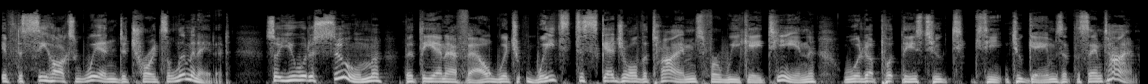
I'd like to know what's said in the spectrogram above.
If the Seahawks win, Detroit's eliminated. So you would assume that the NFL, which waits to schedule the times for Week 18, would have put these two t- two games at the same time.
